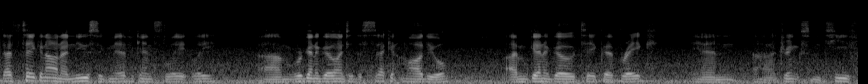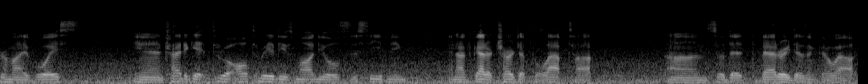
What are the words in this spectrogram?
that's taken on a new significance lately. Um, we're going to go into the second module. I'm going to go take a break and uh, drink some tea for my voice and try to get through all three of these modules this evening. And I've got to charge up the laptop um, so that the battery doesn't go out.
